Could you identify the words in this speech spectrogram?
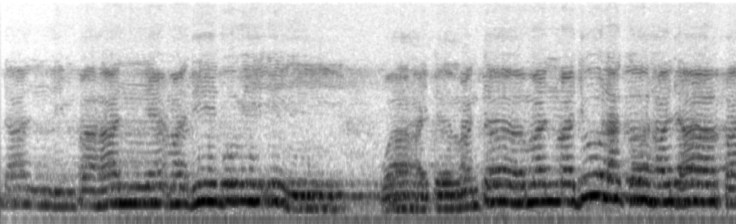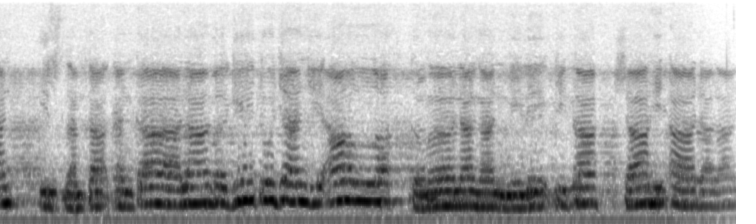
Dan limpahan nikmat di bumi ini. Wahai teman-teman majulah ke hadapan. Islam takkan kalah begitu janji Allah. Kemenangan milik kita syahid adalah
